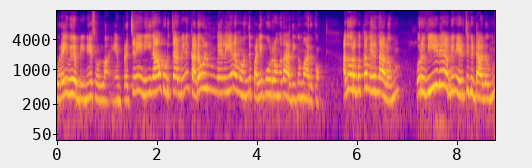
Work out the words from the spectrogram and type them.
குறைவு அப்படின்னே சொல்லலாம். என் பிரச்சனையை நீ தான் கொடுத்த அப்படின்னு கடவுள் மேலேயே நம்ம வந்து பழி போடுறவங்க தான் அதிகமாக இருக்கும். அது ஒரு பக்கம் இருந்தாலும் ஒரு வீடு அப்படின்னு எடுத்துக்கிட்டாலும்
